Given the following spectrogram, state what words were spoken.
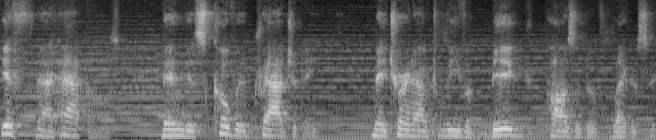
If that happens, then this COVID tragedy may turn out to leave a big positive legacy.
